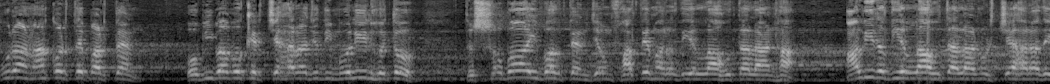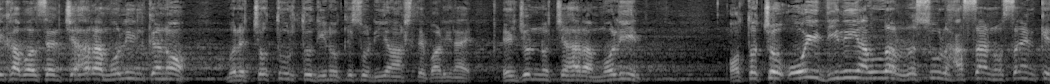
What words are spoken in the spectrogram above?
পুরা না করতে পারতেন, অভিভাবকের চেহারা যদি মলিন হইতো, তো সবাই বলতেন যেমন ফাতেমা রদি আল্লাহ আনহা। আলী রদি আল্লাহ আনুর চেহারা দেখা বলছেন, চেহারা মলিন কেন? বলে, চতুর্থ দিনও কিছু নিয়ে আসতে পারি নাই। এই জন্য চেহারা মলিন। অথচ ওই দিনই আল্লাহ রসুল হাসান হোসেনকে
